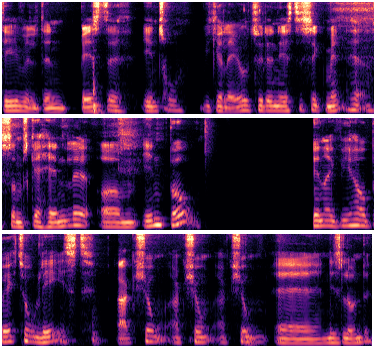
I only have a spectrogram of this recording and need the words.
Det er vel den bedste intro, vi kan lave til det næste segment her, som skal handle om en bog. Henrik, vi har jo begge to læst Aktion, Aktion, Aktion af Nis Lunde.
